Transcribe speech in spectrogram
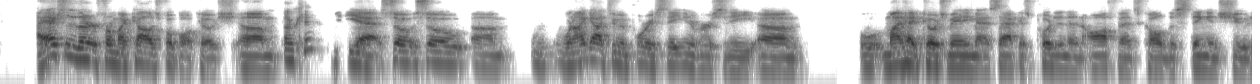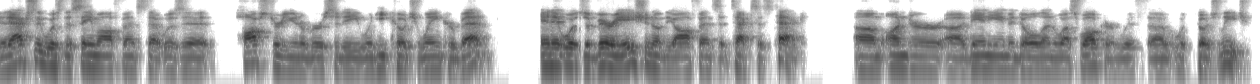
i actually learned it from my college football coach. Um okay. yeah so so um when i got to emporia state university um my head coach Manny Matsakis put in an offense called the Sting and Shoot. It actually was the same offense that was at Hofstra University when he coached Wayne Chrebet, and it was a variation of the offense at Texas Tech um, under uh, Danny Amendola and Wes Welker with uh, with Coach Leach.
